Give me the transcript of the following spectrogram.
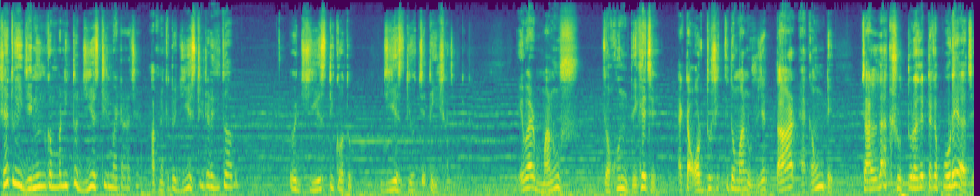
সেহেতু এই জেনুইন কোম্পানির তো জিএসটির ম্যাটার আছে, আপনাকে তো জিএসটিটা দিতে হবে। এবার জিএসটি কত? জিএসটি হচ্ছে তেইশ হাজার টাকা। এবার মানুষ যখন দেখেছে, একটা অর্ধশিক্ষিত মানুষ যে তার অ্যাকাউন্টে চার লাখ সত্তর হাজার টাকা পড়ে আছে,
